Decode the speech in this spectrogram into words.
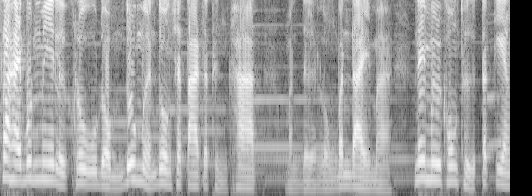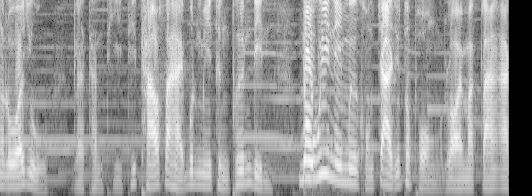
สหายบุญมีหรือครูอุดมดูเหมือนดวงชะตาจะถึงคาด มันเดินลงบันไดมา ในมือคงถือตะเกียงรั้วอยู่ และทันทีที่เท้าสหายบุญมีถึงพื้นดิน โบวี่ในมือของจ่ายุทธพงศ์ลอยมากลางอา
